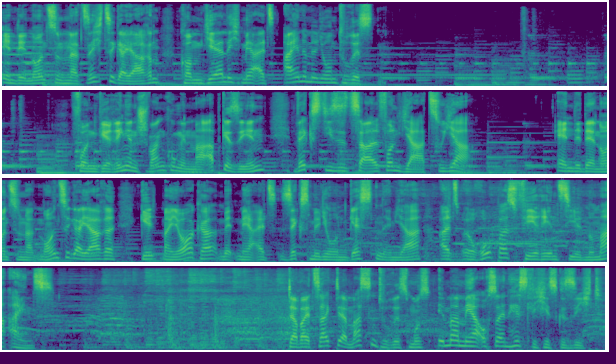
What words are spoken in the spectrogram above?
In den 1960er Jahren kommen jährlich mehr als eine Million Touristen. Von geringen Schwankungen mal abgesehen, wächst diese Zahl von Jahr zu Jahr. Ende der 1990er Jahre gilt Mallorca mit mehr als 6 Millionen Gästen im Jahr als Europas Ferienziel Nummer 1. Dabei zeigt der Massentourismus immer mehr auch sein hässliches Gesicht.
